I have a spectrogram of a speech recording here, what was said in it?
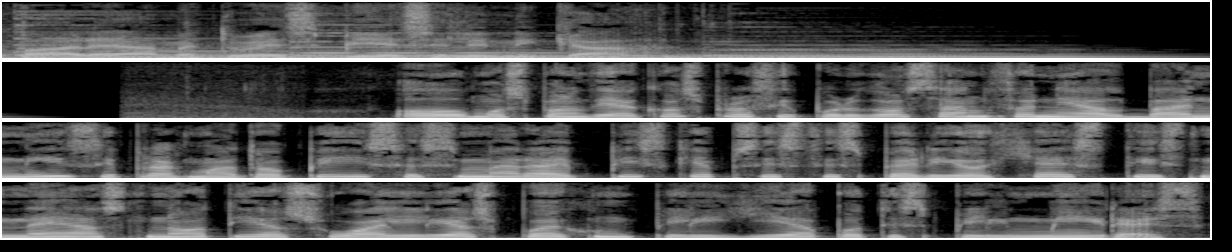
παρέα με το SBS Ελληνικά. Ο Ομοσπονδιακός Πρωθυπουργός Άνθονι Αλμπανίζη πραγματοποίησε σήμερα επίσκεψη στις περιοχές της Νέας Νότιας Ουαλίας που έχουν πληγεί από τις πλημμύρες.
